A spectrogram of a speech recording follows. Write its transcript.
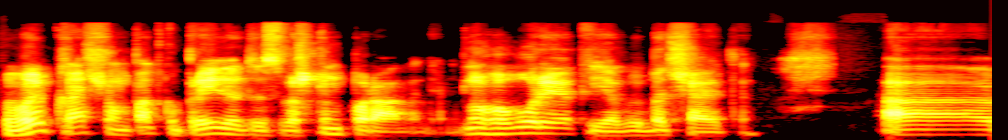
Ви в кращому випадку приїдете з важким пораненням. Ну, говорю, як є, вибачайте. А,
